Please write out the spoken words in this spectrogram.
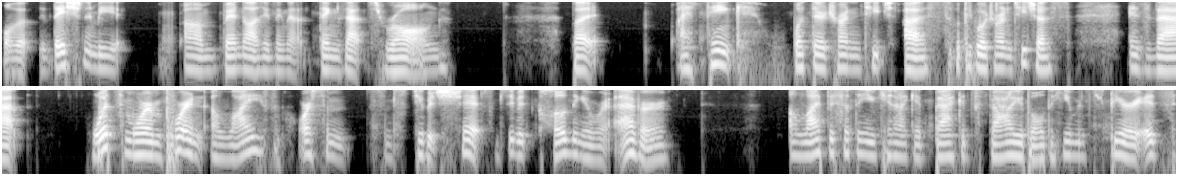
well, they shouldn't be um, vandalizing thing that things that's wrong. But I think what they're trying to teach us, what people are trying to teach us, is that what's more important, a life or some some stupid shit, some stupid clothing or whatever. A life is something you cannot get back. It's valuable. The human spirit. It's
